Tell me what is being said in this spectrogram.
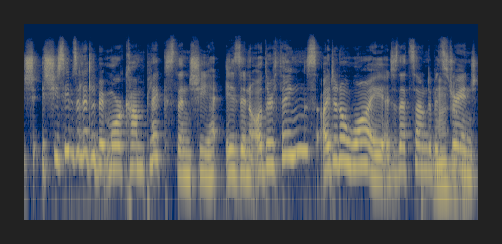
She, she, seems a little bit more complex than she is in other things. I don't know why. Does that sound a bit mm-hmm. strange?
